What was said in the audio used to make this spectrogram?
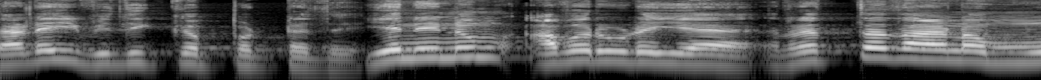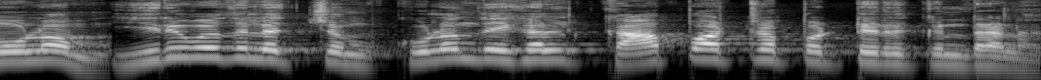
தடை விதிக்கப்பட்டது. எனினும் அவருடைய இரத்த தானம் மூலம் இருபது லட்சம் குழந்தைகள் காப்பாற்றப்பட்டிருக்கின்றன.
